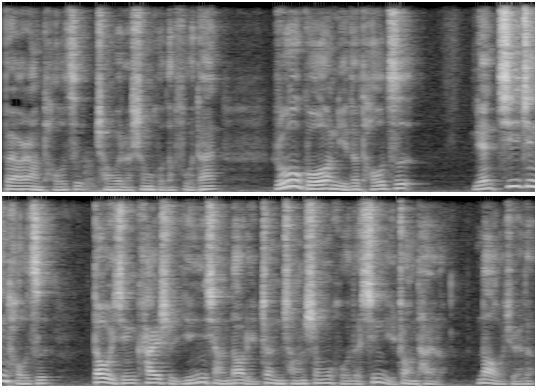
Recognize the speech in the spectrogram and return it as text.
不要让投资成为了生活的负担。如果你的投资连基金投资都已经开始影响到你正常生活的心理状态了，那我觉得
